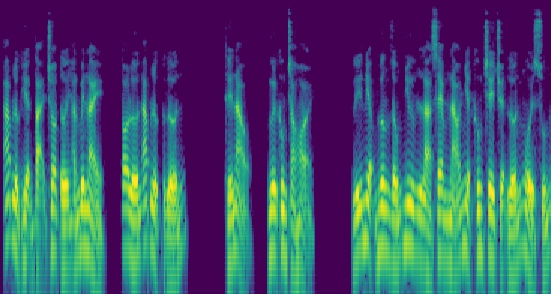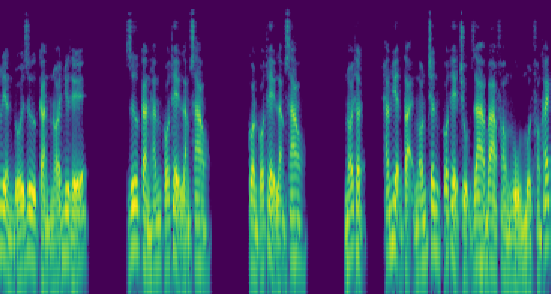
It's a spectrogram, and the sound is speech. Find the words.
Áp lực hiện tại cho tới hắn bên này, to lớn áp lực lớn. Thế nào, ngươi không chào hỏi? Lý niệm hương giống như là xem náo nhiệt không chê chuyện lớn ngồi xuống liền đối dư càn nói như thế. Dư càn hắn có thể làm sao? Còn có thể làm sao? Nói thật, hắn hiện tại ngón chân có thể chụp ra ba phòng ngủ một phòng khách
